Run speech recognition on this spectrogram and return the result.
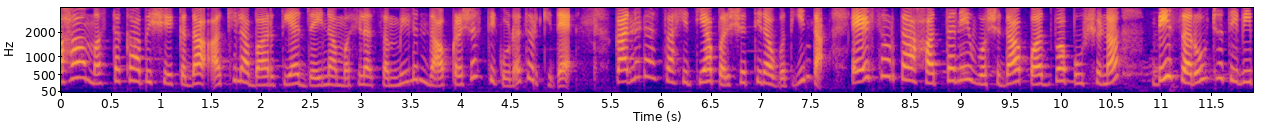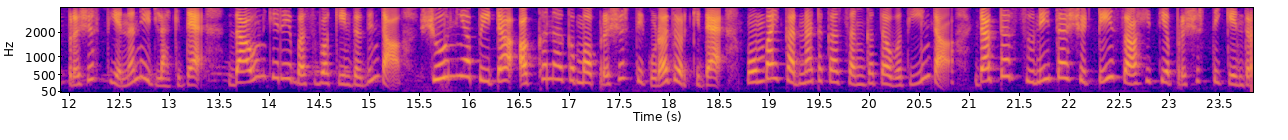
ಮಹಾಮಸ್ತಕಾಭಿಷೇಕದ ಅಖಿಲ ಭಾರತೀಯ ಜೈನ ಮಹಿಳಾ ಸಮ್ಮೇಳನದ ಪ್ರಶಸ್ತಿ ಕೂಡ ದೊರಕಿದೆ. ಕನ್ನಡ ಸಾಹಿತ್ಯ ಪರಿಷತ್ತಿನ ವತಿಯಿಂದ ಎರಡ್ ಸಾವಿರದ ಹತ್ತನೇ ವರ್ಷದ ಪದ್ಮಭೂಷಣ ಬಿ ಸರೋಜದೇವಿ ಪ್ರಶಸ್ತಿಯನ್ನು ನೀಡಲಾಗಿದೆ. ದಾವಣಗೆರೆ ಬಸವ ಕೇಂದ್ರದಿಂದ ಶೂನ್ಯ ಪೀಠ ಅಕ್ಕನಾಗಮ್ಮ ಪ್ರಶಸ್ತಿ ಕೂಡ ದೊರಕಿದೆ. ಮುಂಬೈ ಕರ್ನಾಟಕ ಸಂಘದ ವತಿಯಿಂದ ಡಾಕ್ಟರ್ ಸುನೀತಾ ಶೆಟ್ಟಿ ಸಾಹಿತ್ಯ ಪ್ರಶಸ್ತಿ ಕೇಂದ್ರ,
